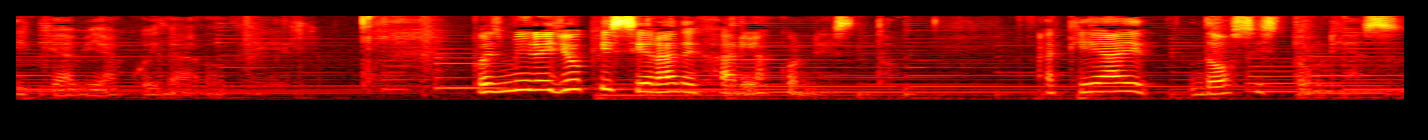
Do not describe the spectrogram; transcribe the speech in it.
y que había cuidado de él. Pues mire, yo quisiera dejarla con esto. Aquí hay dos historias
